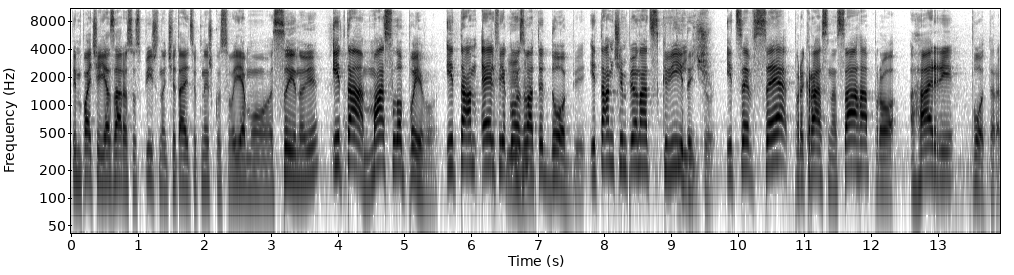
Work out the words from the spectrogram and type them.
Тим паче, я зараз успішно читаю цю книжку своєму синові. І там масло пиво, і там ельф, якого звати Добі, і там чемпіонат з квідичу. І це все прекрасна сага про Гаррі Поттера.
